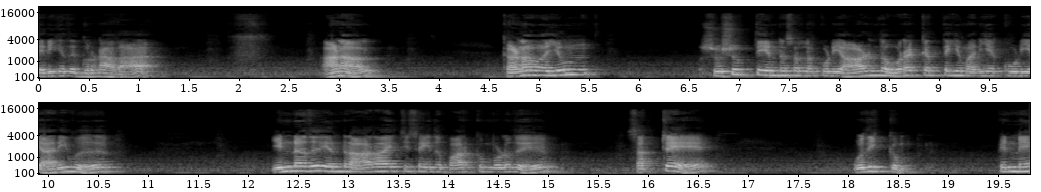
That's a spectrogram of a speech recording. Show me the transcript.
தெரிகிறது குருநாதா. ஆனால் கனவையும் சுஷுப்தி என்று சொல்லக்கூடிய ஆழ்ந்த உறக்கத்தையும் அறியக்கூடிய அறிவு இன்னது என்று ஆராய்ச்சி செய்து பார்க்கும் பொழுது சற்றே உதிக்கும் பின்னே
